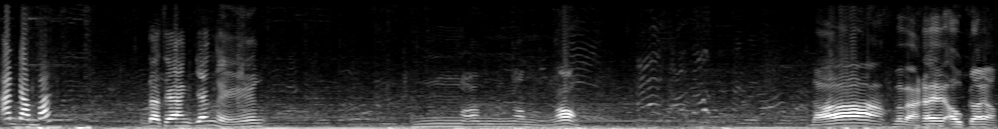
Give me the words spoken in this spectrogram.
anh cầm với chúng ta sẽ ăn tráng miệng. Ngon ngon ngon. Đó mấy bạn thấy ok không?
